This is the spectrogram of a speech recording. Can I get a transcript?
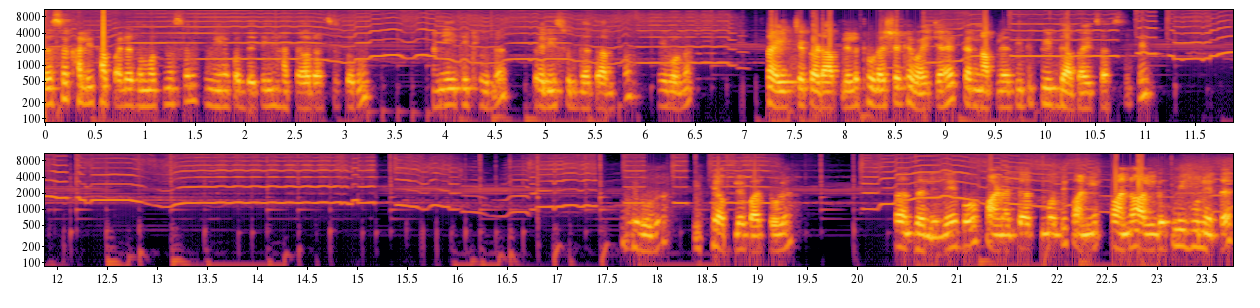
तसं खाली थापायला जमत नसेल तुम्ही या पद्धतीने हातावर असं करून आणि इथे ठेवलं. तरी सुद्धा चालतं. हे बघा. साईडच्या कडा आपल्याला थोड्याशा ठेवायच्या आहेत कारण आपल्याला तिथे पीठ दाबायचं असतं ते. हे बघा इथे आपल्या पातोळ्या झालेल्या आहे बघा पाण्याच्या आतमध्ये पाणी पानं अलगत निघून येत आहेत.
